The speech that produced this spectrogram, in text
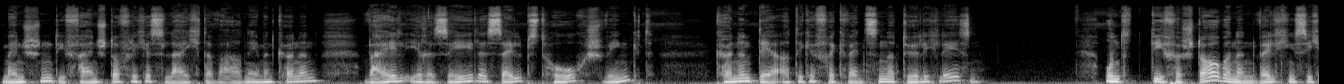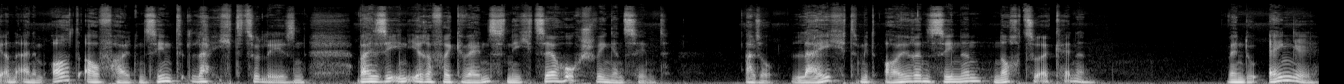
Menschen, die Feinstoffliches leichter wahrnehmen können, weil ihre Seele selbst hoch schwingt, können derartige Frequenzen natürlich lesen. Und die Verstorbenen, welchen sich an einem Ort aufhalten, sind leicht zu lesen, weil sie in ihrer Frequenz nicht sehr hochschwingend sind. Also leicht mit euren Sinnen noch zu erkennen. Wenn du Engel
